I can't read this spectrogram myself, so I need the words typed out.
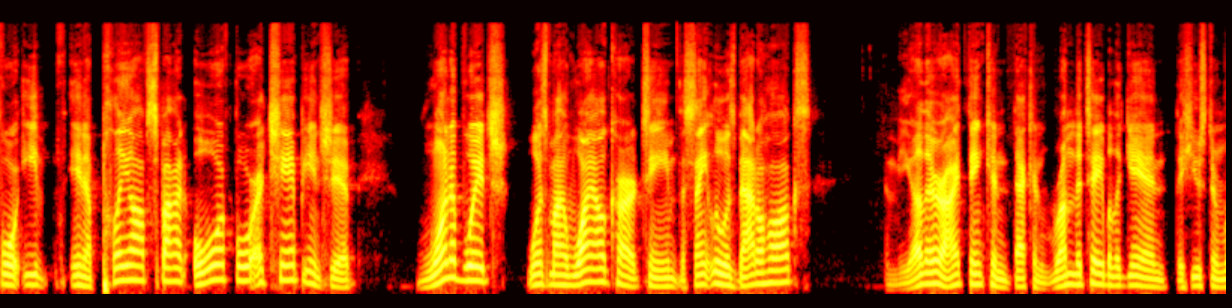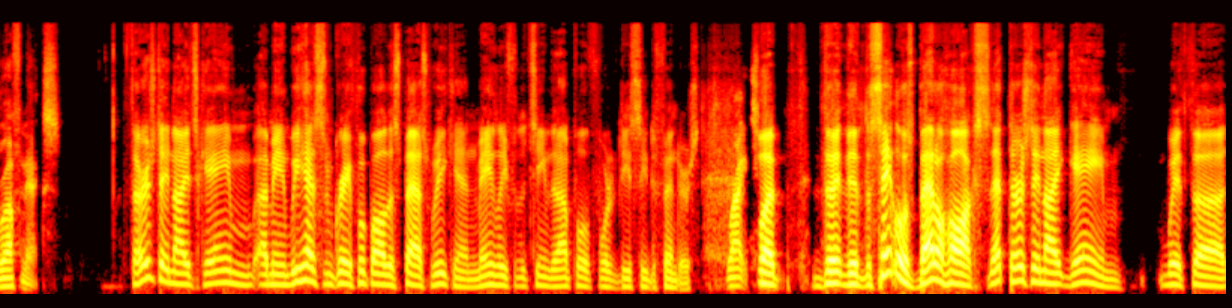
for in a playoff spot or for a championship one of which was my wild card team, the St. Louis Battlehawks, and the other I think can that can run the table again, the Houston Roughnecks. Thursday night's game. I mean, we had some great football this past weekend, mainly for the team that I'm pulling for, the DC Defenders. Right. But the the, the St. Louis Battlehawks, that Thursday night game with uh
